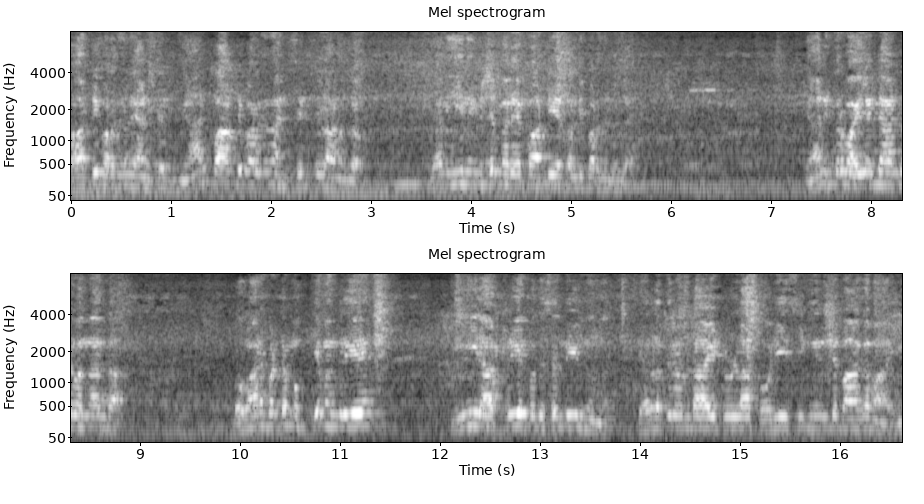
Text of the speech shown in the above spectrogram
പാർട്ടി പറഞ്ഞത് അനുസരിച്ച് ഞാൻ പാർട്ടി പറഞ്ഞത് അനുസരിച്ചുള്ളതാണല്ലോ ഞാൻ ഈ നിമിഷം വരെ പാർട്ടിയെ തള്ളി പറഞ്ഞിട്ടില്ല. ഞാൻ ഇത്ര വയലന്റ് ആണ്ട് വന്ന എന്താ ബഹുമാനപ്പെട്ട മുഖ്യമന്ത്രിയെ ഈ രാഷ്ട്രീയ പ്രതിസന്ധിയിൽ നിന്ന് കേരളത്തിലുണ്ടായിട്ടുള്ള പോലീസിങ്ങിന്റെ ഭാഗമായി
